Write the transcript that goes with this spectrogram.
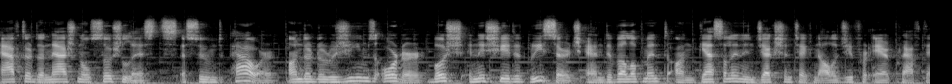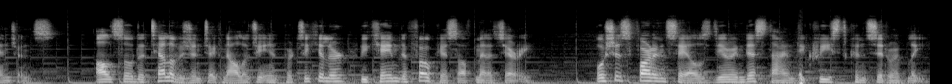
After the National Socialists assumed power, under the regime's order, Bosch initiated research and development on gasoline injection technology for aircraft engines. Also, the television technology in particular became the focus of military. Bosch's foreign sales during this time decreased considerably.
